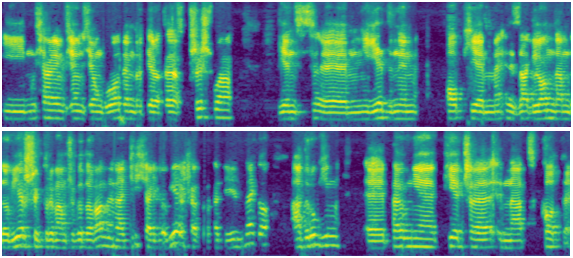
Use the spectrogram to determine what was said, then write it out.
i musiałem wziąć ją głodem, dopiero teraz przyszła. więc jednym okiem zaglądam do wierszy, które mam przygotowane na dzisiaj, do wiersza w zasadzie jednego, a drugim e, pełnię pieczę nad kotem.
